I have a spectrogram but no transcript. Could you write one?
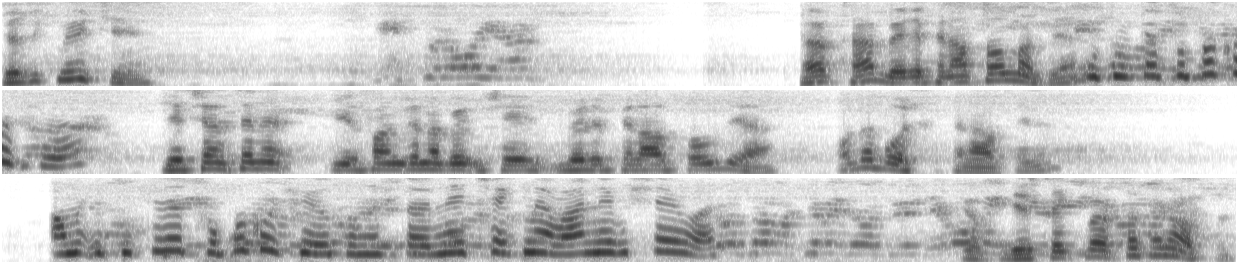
Gözükmüyor ki. Yok abi böyle penaltı olmaz ya. İkisi de topa koşuyor. Geçen sene İrfan Can'a böyle şey böyle penaltı oldu ya. O da boş bir penaltıydı. Ama ikisi de topa koşuyor sonuçta. Ne çekme var ne bir şey var. Yok dirsek varsa penaltı.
